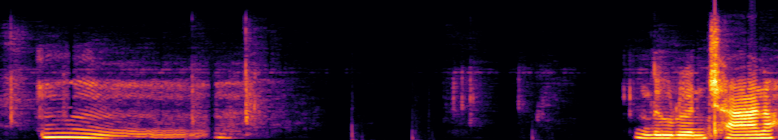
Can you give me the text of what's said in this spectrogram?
ืม ดูเรือนช้าเนาะ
